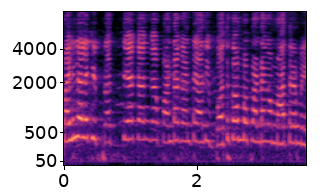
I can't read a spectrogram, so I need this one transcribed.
మహిళలకి ప్రత్యేకంగా పండగ అంటే అది బతుకమ్మ పండగ మాత్రమే.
